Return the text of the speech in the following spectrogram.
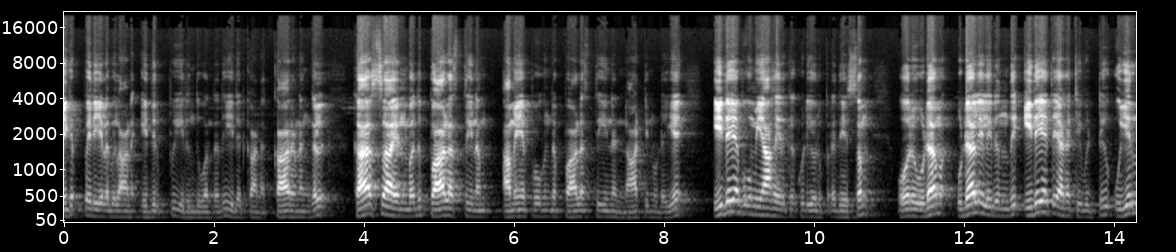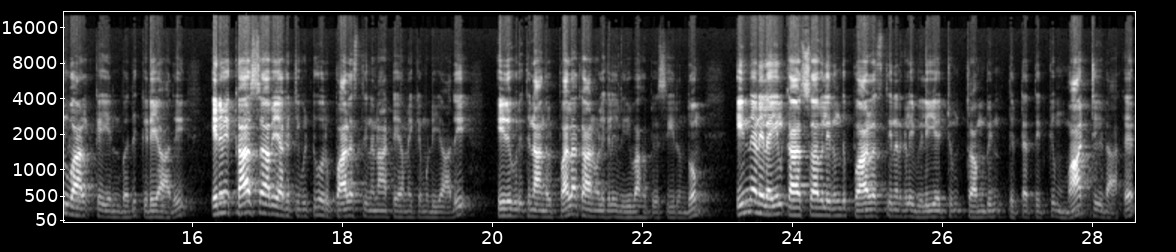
மிகப்பெரிய அளவிலான எதிர்ப்பு இருந்து வந்தது. இதற்கான காரணங்கள் காசா என்பது பாலஸ்தீனம் அமையப்போகின்ற பாலஸ்தீன நாட்டினுடைய இதய பூமியாக இருக்கக்கூடிய ஒரு பிரதேசம். ஒரு உட உடலிலிருந்து இதயத்தை அகற்றிவிட்டு உயிர் வாழ்க்கை என்பது கிடையாது. எனவே காசாவை அகற்றிவிட்டு ஒரு பாலஸ்தீன நாட்டை அமைக்க முடியாது. இது குறித்து நாங்கள் பல காணொளிகளில் விரிவாக பேசியிருந்தோம். இந்த நிலையில் காசாவில் இருந்து பாலஸ்தீனர்களை வெளியேற்றும் ட்ரம்பின் திட்டத்திற்கு மாற்றீடாக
